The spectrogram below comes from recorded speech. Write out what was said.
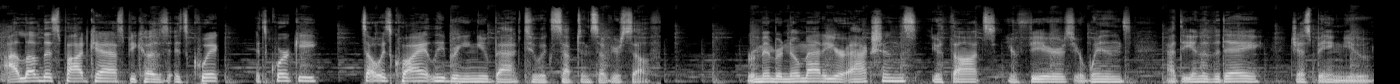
I love this podcast because it's quick, it's quirky, it's always quietly bringing you back to acceptance of yourself. Remember, no matter your actions, your thoughts, your fears, your wins, at the end of the day, just being you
